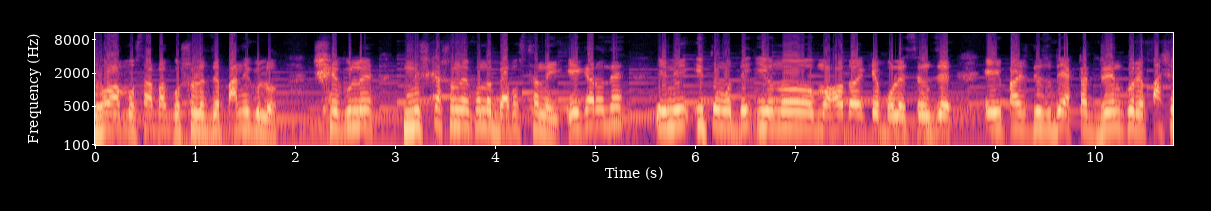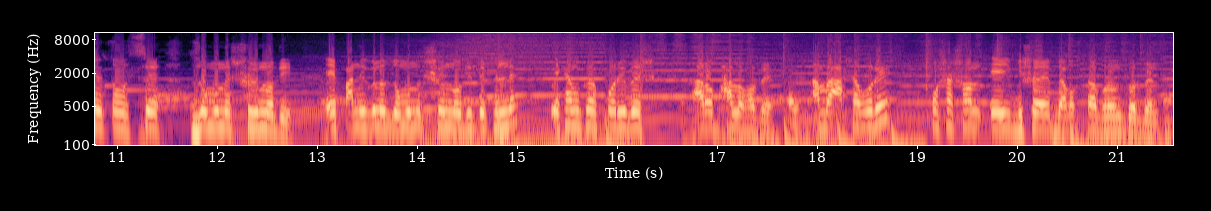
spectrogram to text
ধোয়া মোছা বা গোসলের যে পানিগুলো সেগুলো নিষ্কাশনের কোনো ব্যবস্থা নেই। এই কারণে ইনি ইতোমধ্যে ইউনো মহোদয়কে বলেছেন যে এই পাশ দিয়ে যদি একটা ড্রেন করে পাশে তো হচ্ছে যমুনেশ্বরী নদী এই পানিগুলো যমুনেশ্বরী নদীতে ফেললে এখানকার পরিবেশ আরও ভালো হবে। আমরা আশা করি প্রশাসন এই বিষয়ে ব্যবস্থা গ্রহণ করবেন। হয়।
